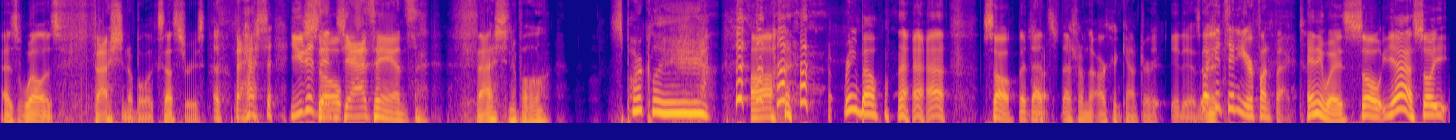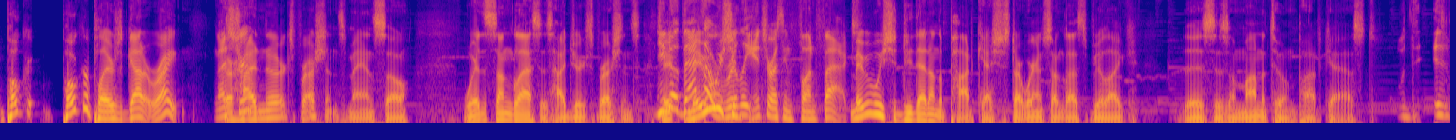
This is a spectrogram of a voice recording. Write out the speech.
as well as fashionable accessories. A fashion. You just So- did jazz hands. Fashionable, sparkly, uh, rainbow. so, But that's that's from the Ark Encounter. it is. But And it- continue your fun fact. anyways, so yeah, so poker poker players got it right. That's They're true. hiding their expressions, man. So wear the sunglasses, hide your expressions. You May- know, that's maybe a we should- really interesting fun fact. maybe we should do that on the podcast. Just start wearing sunglasses. Be like, this is a monotone podcast. Is-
